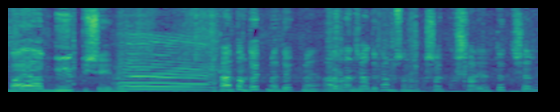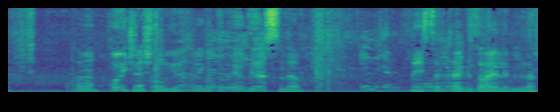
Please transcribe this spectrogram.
Bayağı büyük bir şeydi. Hmm. Tamam tamam dökme dökme. Arabadan dışarı döker misin onları? Kuşlar, kuşlar yer. Dök dışarı. Tamam. Koy içine şimdi onu yine. Eve götür evde yersin devam. Yemeyeceğim. Neyse Onu herkese hayırlı günler.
